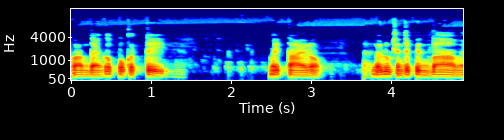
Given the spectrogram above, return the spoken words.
ความดันก็ปกติ ไม่ตายหรอก แล้วลูกฉันจะเป็นบ้าไหม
